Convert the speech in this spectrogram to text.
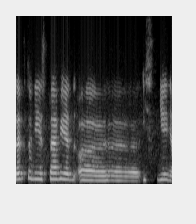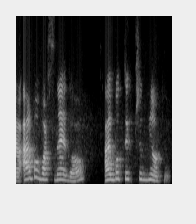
Ten, kto nie jest pewien e, istnienia albo własnego, albo tych przedmiotów.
